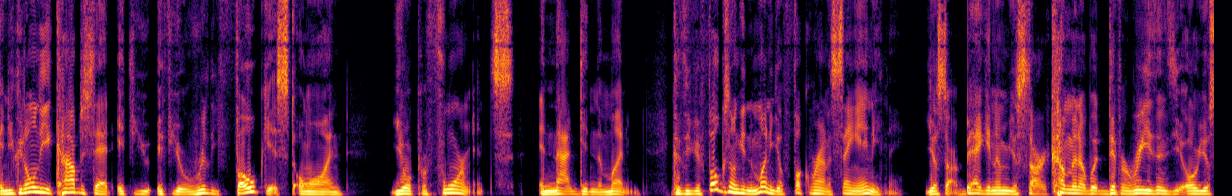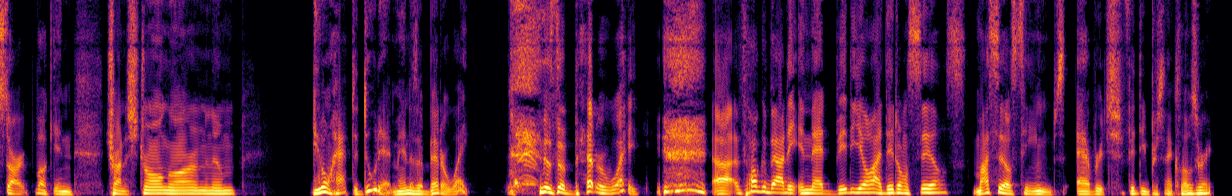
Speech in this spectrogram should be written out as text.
And you can only accomplish that if you if you're really focused on your performance and not getting the money. Because if you're focused on getting the money, you'll fuck around and say anything. You'll start begging them. You'll start coming up with different reasons, or you'll start fucking trying to strong arm them. You don't have to do that, man. There's a better way. There's a better way. Uh, talk about it in that video I did on sales. My sales teams average 50% close rate.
